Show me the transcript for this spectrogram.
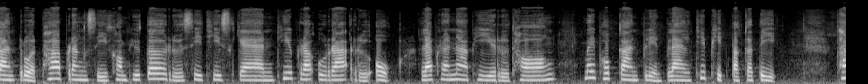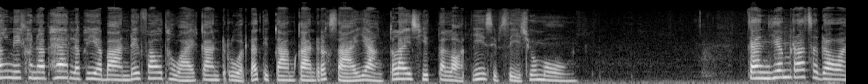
การตรวจภาพรังสีคอมพิวเตอร์หรือ CT สแกนที่พระอุระหรืออก และพระนาภีหรือท้อง ไม่พบการเปลี่ยนแปลงที่ผิดปกติ ทั้งนี้คณะแพทย์และพยาบาลได้เฝ้าถวายการตรวจและติดตามการรักษาอย่างใกล้ชิดตลอด 24 ชั่วโมง การเยี่ยมราษฎร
